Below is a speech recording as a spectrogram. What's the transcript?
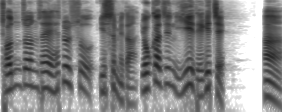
전전세 해줄 수 있습니다. 여기까지는 이해되겠지? 아,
